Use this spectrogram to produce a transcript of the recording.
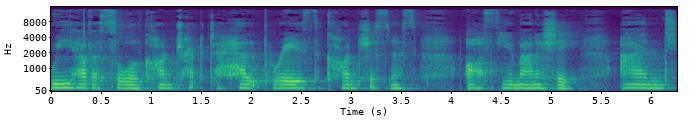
we have a soul contract to help raise the consciousness of humanity. And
